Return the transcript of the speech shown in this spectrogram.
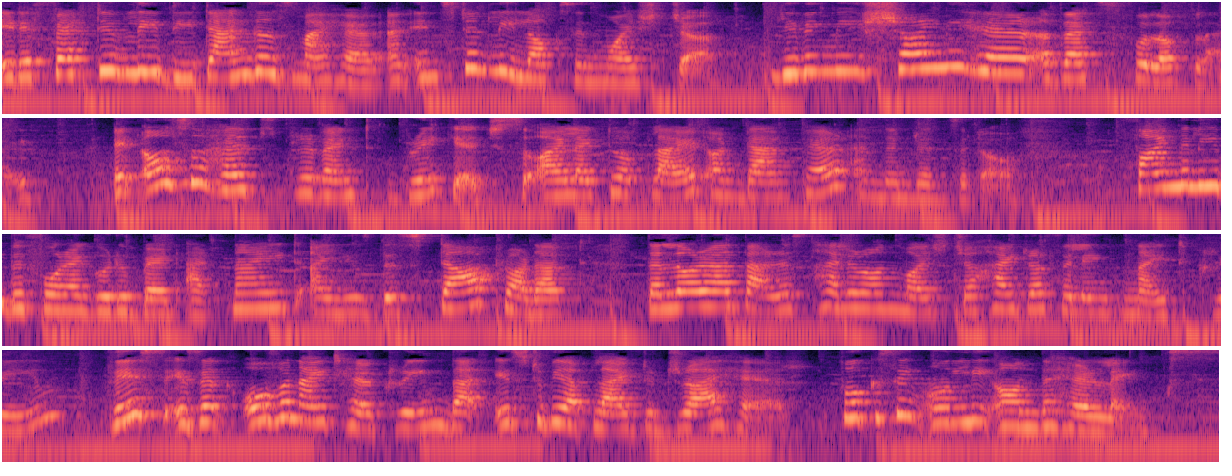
It effectively detangles my hair and instantly locks in moisture, giving me shiny hair that's full of life. It also helps prevent breakage, so I like to apply it on damp hair and then rinse it off. Finally, before I go to bed at night, I use this star product, the L'Oreal Paris Hyaluron Moisture Hydra Filling Night Cream. This is an overnight hair cream that is to be applied to dry hair, focusing only on the hair lengths.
